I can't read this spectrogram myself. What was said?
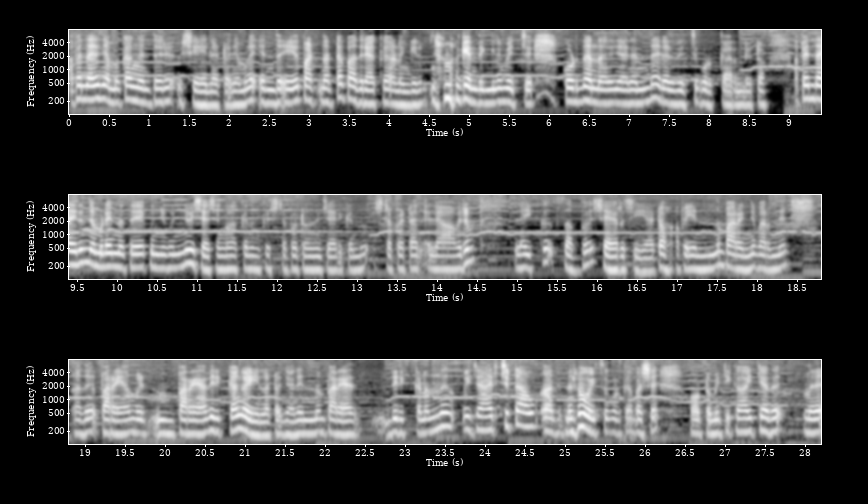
അപ്പോൾ എന്തായാലും നമുക്ക് അങ്ങനത്തെ ഒരു വിഷയമില്ല കേട്ടോ നമ്മൾ എന്ത് ഏത് പ നട്ട പതിരാക്കുകയാണെങ്കിലും നമുക്ക് എന്തെങ്കിലും വെച്ച് കൊടുത്തു തന്നാലും ഞാൻ എന്തായാലും അത് വെച്ച് കൊടുക്കാറുണ്ട് കേട്ടോ അപ്പോൾ എന്തായാലും നമ്മുടെ ഇന്നത്തെ കുഞ്ഞു കുഞ്ഞു വിശേഷങ്ങളൊക്കെ നിങ്ങൾക്ക് ഇഷ്ടപ്പെട്ടു എന്ന് വിചാരിക്കുന്നു. ഇഷ്ടപ്പെട്ടാൽ എല്ലാവരും ലൈക്ക് സബ് ഷെയർ ചെയ്യുക കേട്ടോ. അപ്പോൾ എന്നും പറഞ്ഞ് പറഞ്ഞ് അത് പറയാൻ പറയാതിരിക്കാൻ കഴിയില്ല കേട്ടോ. ഞാൻ എന്നും പറയാതിരിക്കണം എന്ന് വിചാരിച്ചിട്ടാവും ആദ്യം തന്നെ വോയിസ് കൊടുക്കുക. പക്ഷേ ഓട്ടോമാറ്റിക്കായിട്ട് അത് അങ്ങനെ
